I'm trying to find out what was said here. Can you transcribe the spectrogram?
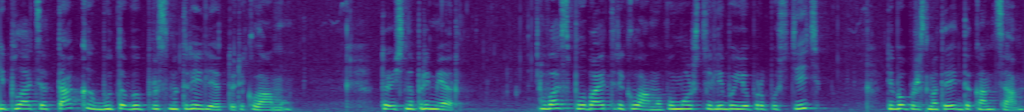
И платят так, как будто вы просмотрели эту рекламу. То есть, например, у вас всплывает реклама, вы можете либо ее пропустить, либо просмотреть до конца.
